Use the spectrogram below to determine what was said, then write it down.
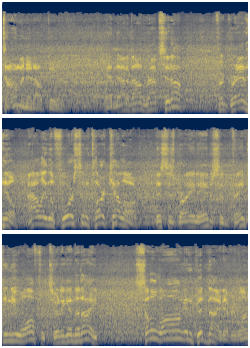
dominant out there. And that about wraps it up. For Grant Hill, Allie LaForce, and Clark Kellogg, this is Brian Anderson thanking you all for tuning in tonight. So long and good night, everyone.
